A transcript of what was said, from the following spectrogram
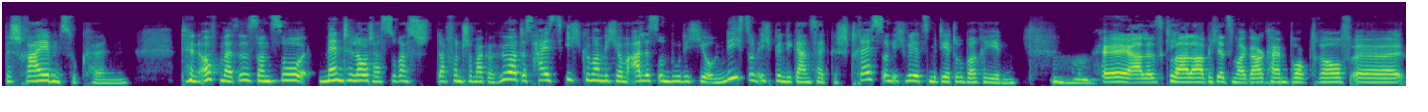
beschreiben zu können. Denn oftmals ist es sonst so, Mental Load, hast du was davon schon mal gehört? Das heißt, ich kümmere mich um alles und du dich hier um nichts und ich bin die ganze Zeit gestresst und ich will jetzt mit dir drüber reden. Mhm. Okay, alles klar, da habe ich jetzt mal gar keinen Bock drauf. Äh,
